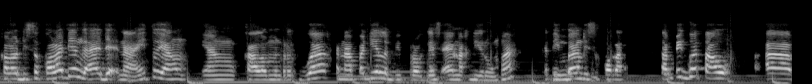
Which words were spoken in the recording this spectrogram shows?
Kalau di sekolah dia nggak ada. Nah itu yang yang kalau menurut gue kenapa dia lebih progres enak di rumah ketimbang di sekolah. Tapi gue tahu uh,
